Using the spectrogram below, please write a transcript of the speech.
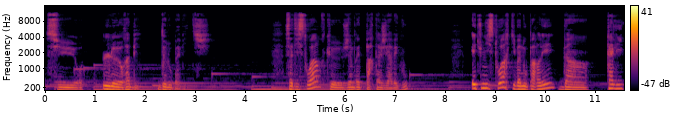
sur le rabbi de Lubavitch. Cette histoire que j'aimerais partager avec vous est une histoire qui va nous parler d'un Talit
